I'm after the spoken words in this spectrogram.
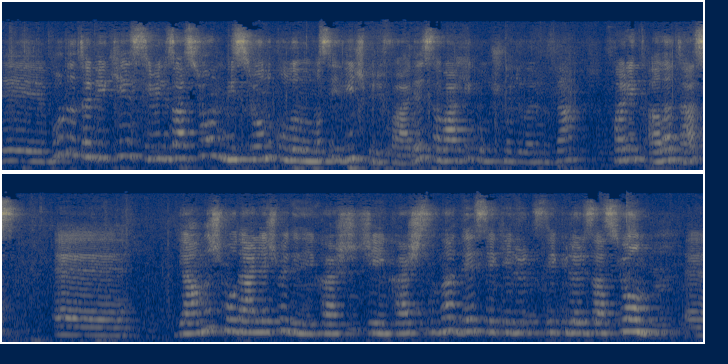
Ee, Burada tabii ki sivilizasyon misyonu kullanılması ilginç bir ifade. Sabahki konuşmacılarımızdan Farit Alatas e, yanlış modernleşme dediği karşı, şeyin karşısına desekülerizasyon e,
